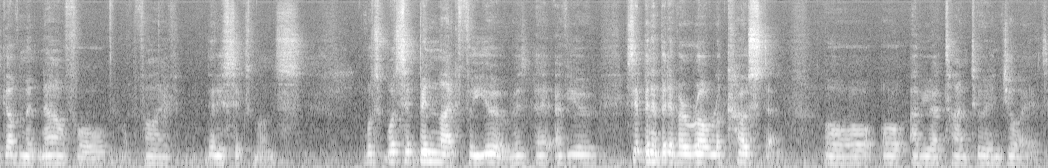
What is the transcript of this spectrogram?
government now for what, five, nearly six months. What's, what's it been like for you? Is, uh, have you? Has it been a bit of a roller coaster, or, or have you had time to enjoy it?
